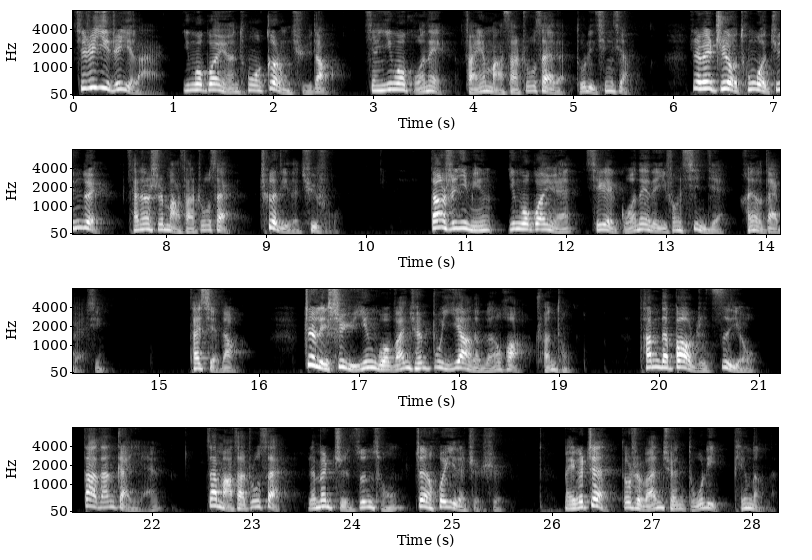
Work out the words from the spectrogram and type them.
其实一直以来，英国官员通过各种渠道向英国国内反映马萨诸塞的独立倾向，认为只有通过军队才能使马萨诸塞彻底的屈服。当时，一名英国官员写给国内的一封信件很有代表性。他写道：“这里是与英国完全不一样的文化传统，他们的报纸自由、大胆敢言，在马萨诸塞。”人们只遵从镇会议的指示，每个镇都是完全独立平等的，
